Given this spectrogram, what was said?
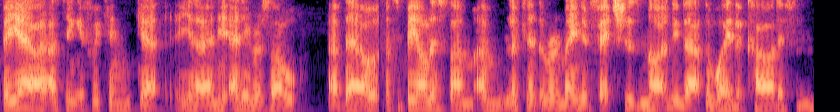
but yeah, I, think if we can get you know any any result up there. Oh, to be honest, I'm I'm looking at the remaining fixtures. Not only that, the way that Cardiff and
